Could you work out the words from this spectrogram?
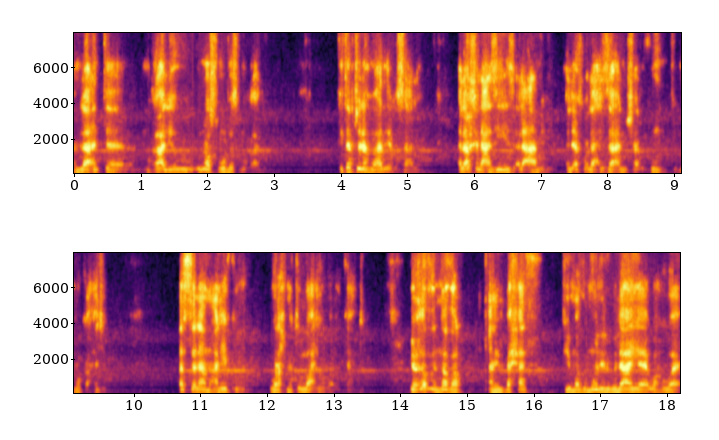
أم لا؟ أنت مغالي ونص مو بس مغالي. كتبت له هذه الرسالة. الأخ العزيز العاملي الإخوة الأعزاء المشاركون في موقع حجر. السلام عليكم ورحمة الله وبركاته. بغض النظر عن البحث في مضمون الولاية وهو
